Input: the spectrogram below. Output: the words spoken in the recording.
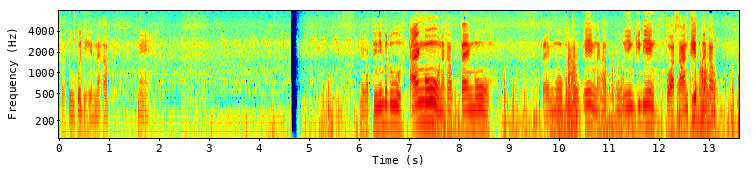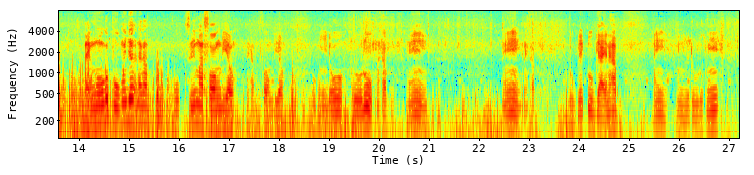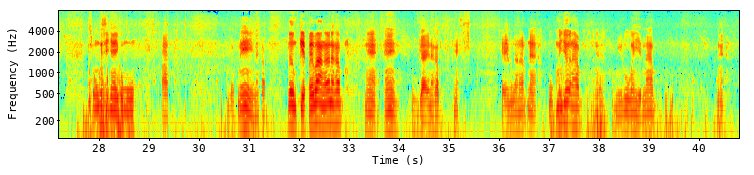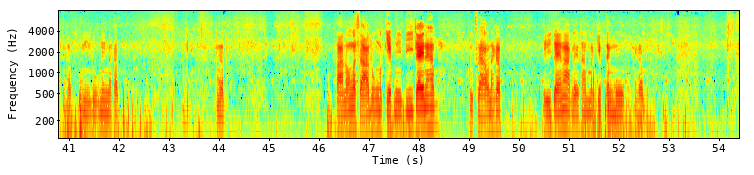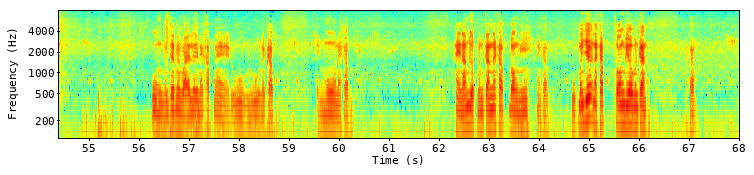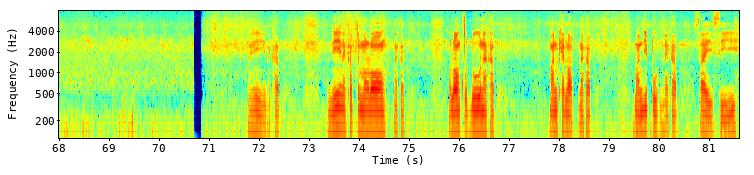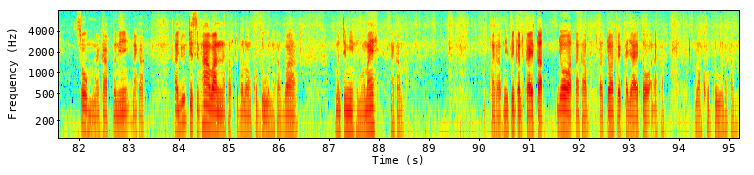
เปิดดูก็จะเห็นนะครับเนี่ยนะครับทีนี้มาดูแตงโมนะครับ แตงโม แตงโมก็ปลูกเองนะครับ ปลูกเองกินเองปลอดสารพิษนะครับ แตงโมก็ปลูกม่เยอะนะครับ ปลูกซื้อมาซองเดียว องเดียว นี่ดูดูลูกนะครับ นี่ นี่นะครับ ลูกเล็กลูกใหญ่นะครับ นี่นี่ไปดูลูกนี้ชงก็สีใหญ่กว่าหมูปัดแบบนี้นะครับ เริ่มเก็บไปบ้างแล้วนะครับนี่นี่ลูกใหญ่นะครับนี่ใหญ่เหมือนกันครับเนี่ยปลูกไม่เยอะนะครับเนี่ยมีลูกให้เห็นนะครับเนี่ยนะครับนี่ลูกหนึ่งนะครับนี่นะครับ พาน้องกระสาลงมาเก็บนี่ดีใจนะครับ ลูกสาวนะครับ ดีใจมากเลยทำมาเก็บแตงโมนะครับกลุ่มกันแทบไม่ไหวเลยนะครับแน่ดูดูนะครับ แตงโมนะครับ ให้น้ำหยดเหมือนกันนะครับร่องนี้นะครับปลูกไม่เยอะนะครับซองเดียวเหมือนกันนะครับนี่นะครับ วันนี้นะครับจะมาลองนะครับ ลองขุดดูนะครับ มันแครอทนะครับ มันญี่ปุ่นนะครับไส้สีส้มนะครับตัวนี้นะครับ อายุ 75 วันนะครับ จะมาลองกดดูนะครับว่ามันจะมีหัวไหมนะครับนะครับ นี่เป็นกันไกรตัดยอดนะครับ ตัดยอดไปขยายต่อนะครับ ลองขุดดูนะครับ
